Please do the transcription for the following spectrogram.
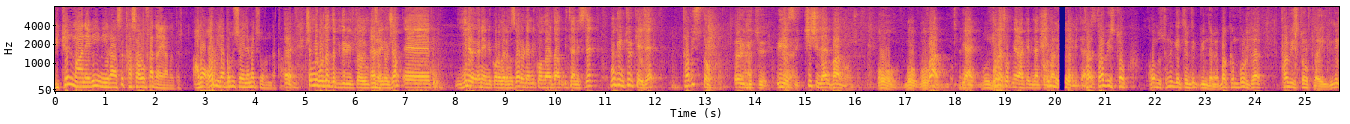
bütün manevi mirası tasavvufa dayalıdır. Ama o bile bunu söylemek zorunda kaldı. Evet. Şimdi burada da bir virgül koyalım Sayın Hocam. Ee, yine önemli konularımız var. Önemli konulardan bir tanesi de bugün Türkiye'de Tavistock örgütü üyesi kişiler var mı hocam? Oo, bu bu Var? Yani bu bu, da çok merak edilen konulardan bir Ta, tanesi. Tavistok konusunu getirdik gündeme. Bakın burada Tavistok'la ilgili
